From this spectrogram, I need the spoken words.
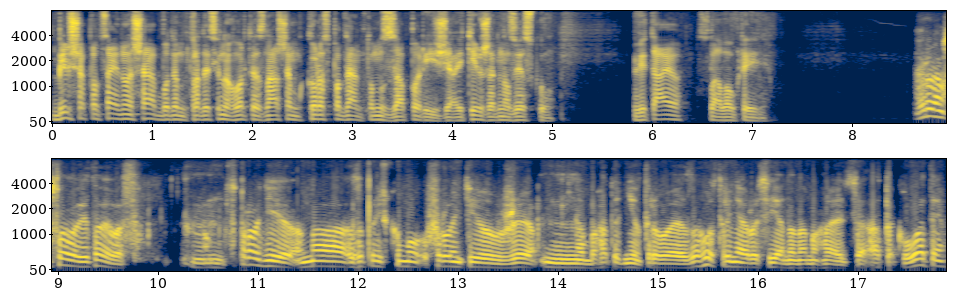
Більше про це і не лише будемо традиційно говорити з нашим кореспондентом з Запоріжжя, який вже на зв'язку. Вітаю, слава Україні! Героям слава вітаю вас. М, Справді на Запорізькому фронті вже багато днів триває загострення. Росіяни намагаються атакувати.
